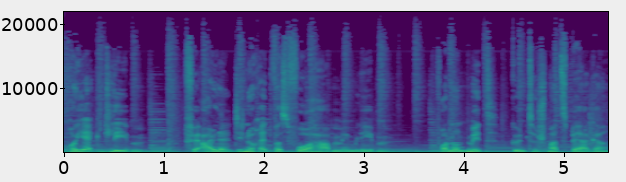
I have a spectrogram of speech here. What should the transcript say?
Projekt Leben. Für alle, die noch etwas vorhaben im Leben. Von und mit Günter Schmatzberger.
